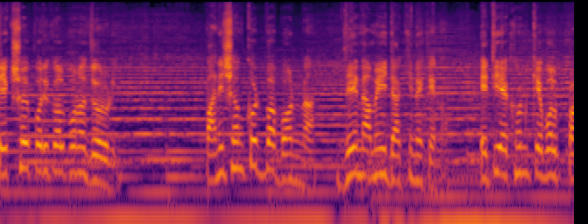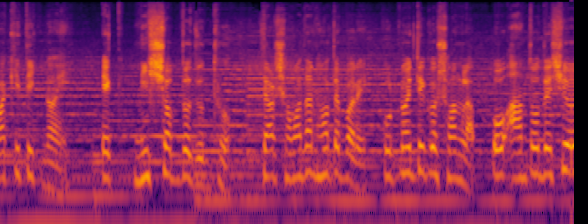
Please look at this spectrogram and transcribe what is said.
টেকসই পরিকল্পনা জরুরি। পানি সংকট বা বন্যা, যে নামেই ডাকি না কেন, এটি এখন কেবল প্রাকৃতিক নয়, এক নিঃশব্দ যুদ্ধ, যার সমাধান হতে পারে কূটনৈতিক ও সংলাপ ও আন্তর্দেশীয়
